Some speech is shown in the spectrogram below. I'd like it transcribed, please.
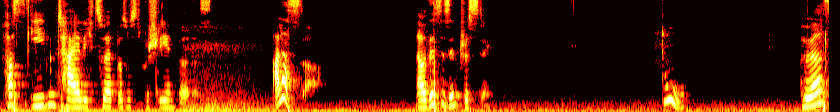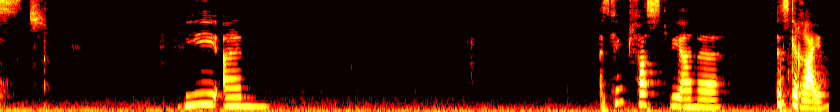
fast gegenteilig zu etwas, was du verstehen würdest. Alastar. Now this is interesting. Du hörst wie ein es klingt fast wie eine es ist gereimt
